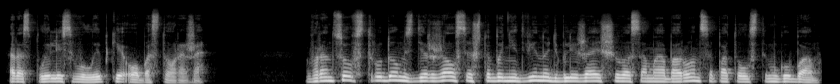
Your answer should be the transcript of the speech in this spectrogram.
– расплылись в улыбке оба сторожа. Воронцов с трудом сдержался, чтобы не двинуть ближайшего самооборонца по толстым губам.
